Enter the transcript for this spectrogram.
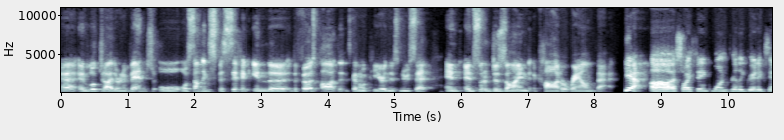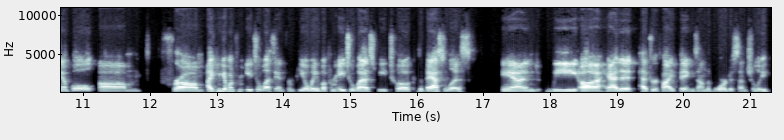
uh, and looked at either an event or, or something specific in the, the first part that's going to appear in this new set and, and sort of designed a card around that? Yeah. Uh, so I think one really great example um, from, I can give one from HOS and from POA, but from HOS, we took the Basilisk and we uh, had it petrify things on the board essentially.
